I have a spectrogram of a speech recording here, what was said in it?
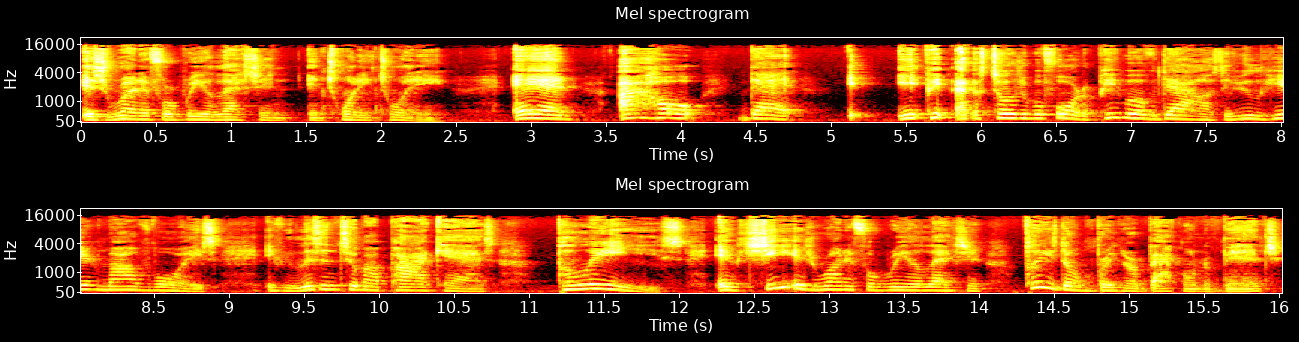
is running for re-election in 2020. And I hope that it, it, like I told you before, the people of Dallas, if you hear my voice, if you listen to my podcast, please, if she is running for re-election, please don't bring her back on the bench.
